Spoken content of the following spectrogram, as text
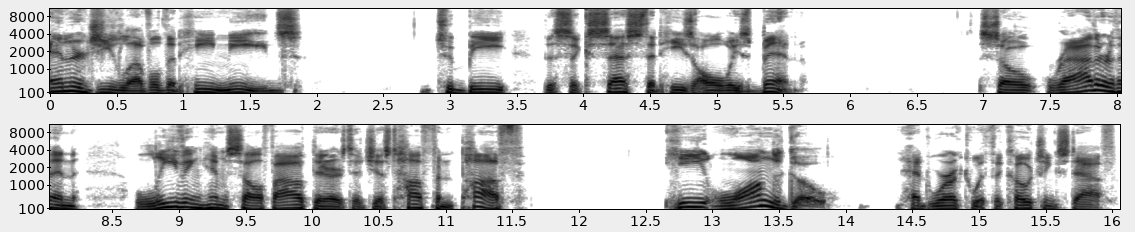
energy level that he needs to be the success that he's always been. So rather than leaving himself out there to just huff and puff, he long ago had worked with the coaching staff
